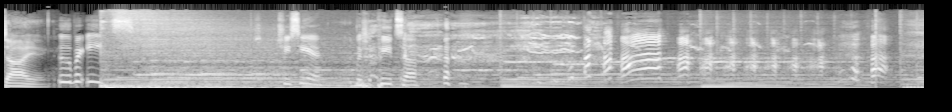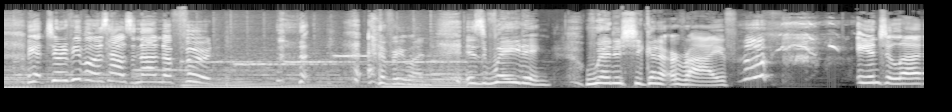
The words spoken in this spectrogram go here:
dying?" Uber Eats. She's here with the pizza. I got too many people in this house and not enough food. Everyone is waiting. When is she gonna arrive? Angela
